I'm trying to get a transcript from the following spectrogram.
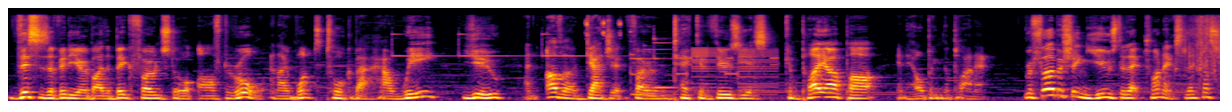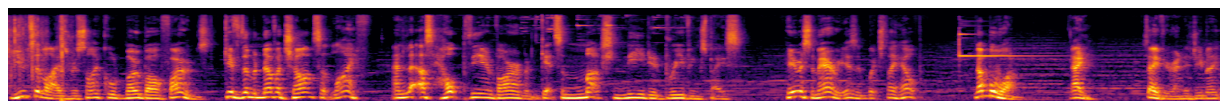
This is a video by the Big Phone Store after all, and I want to talk about how we, you, and other gadget phone tech enthusiasts can play our part in helping the planet. Refurbishing used electronics let us utilise recycled mobile phones, give them another chance at life, and let us help the environment get some much needed breathing space. Here are some areas in which they help. Number one. Hey, save your energy, mate.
